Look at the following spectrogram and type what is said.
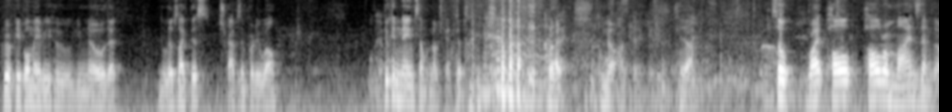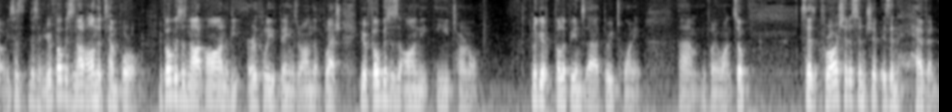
group of people maybe who you know that lives like this? Describes them pretty well. Well, Who can name someone? No, I'm just kidding. right? No. Yeah. So, right, Paul Paul reminds them though. He says, "Listen, your focus is not on the temporal. Your focus is not on the earthly things or on the flesh. Your focus is on the eternal." Look at Philippians uh, um, and twenty one. So, it says, "For our citizenship is in heaven."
